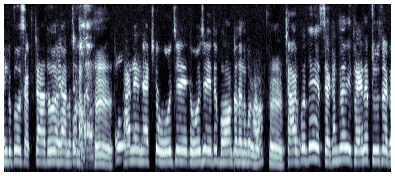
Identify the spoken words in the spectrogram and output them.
ఎందుకు సెట్ కాదు అని అనుకున్నాం. కానీ నెక్స్ట్ ఓజీ అయితే ఓజీ అయితే బాగుంటది అనుకున్నాం. కాకపోతే సెకండ్ ఈ ట్రైలర్ చూసాక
